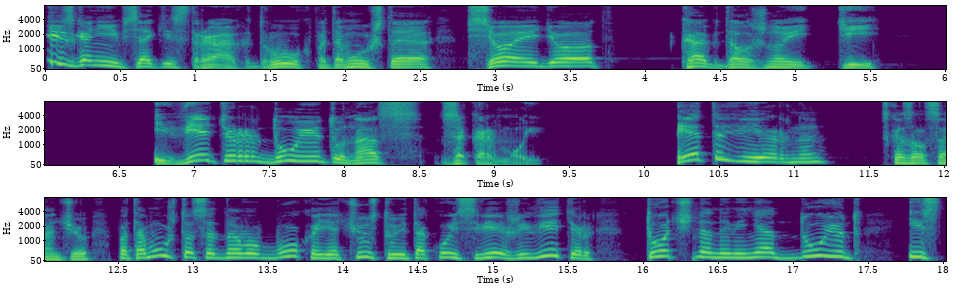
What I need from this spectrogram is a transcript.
Изгони всякий страх, друг, потому что все идет, как должно идти, и ветер дует у нас за кормой. — Это верно, — сказал Санчо, — потому что с одного бока я чувствую такой свежий ветер, точно на меня дуют из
